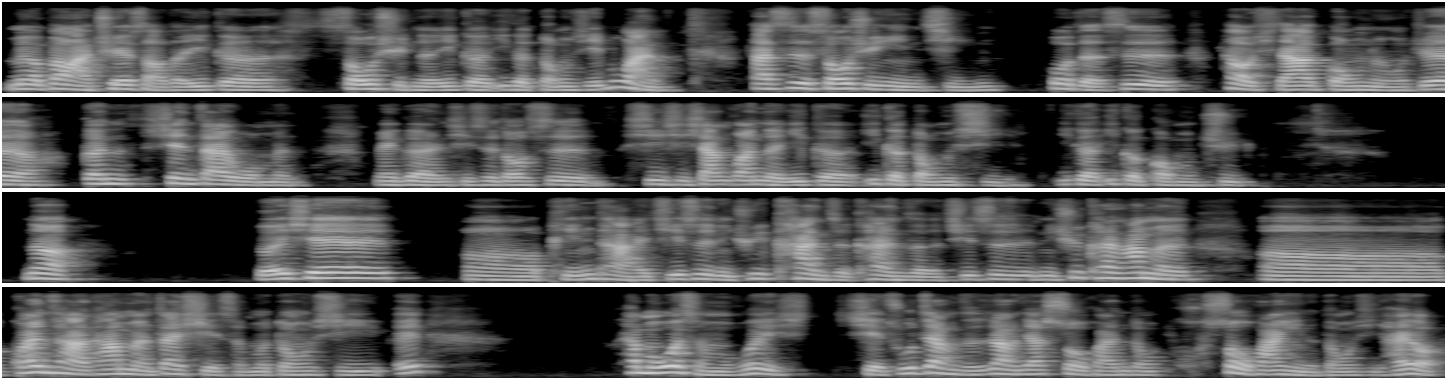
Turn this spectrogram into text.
没有办法缺少的一个搜寻的一个一个东西，不管它是搜寻引擎，或者是它有其他功能，我觉得跟现在我们每个人其实都是息息相关的一个一个东西，一个一个工具。那有一些呃平台，其实你去看着看着，其实你去看他们呃观察他们在写什么东西，诶，他们为什么会写出这样子让人家受欢东受欢迎的东西？还有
